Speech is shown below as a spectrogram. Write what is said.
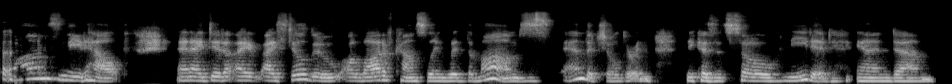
moms need help. And i did I, I still do a lot of counseling with the moms and the children because it's so needed. And um,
